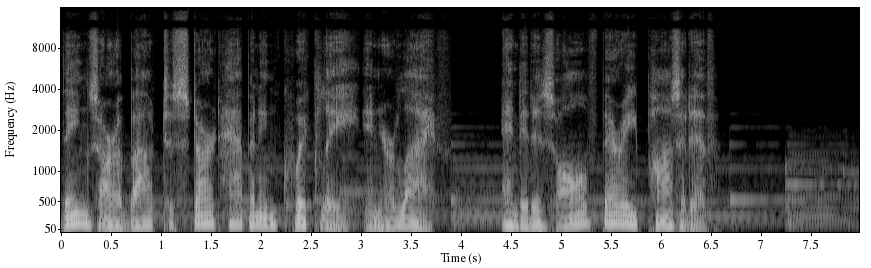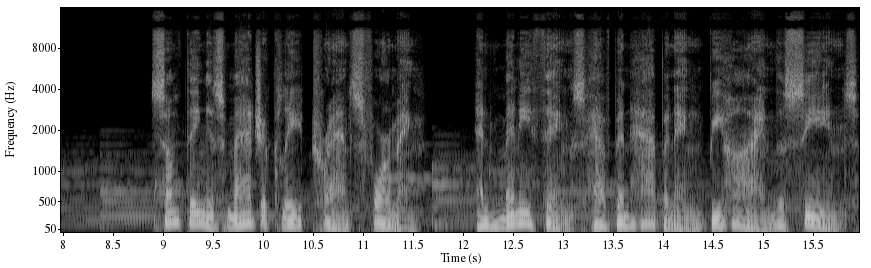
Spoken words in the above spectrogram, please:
Things are about to start happening quickly in your life, and it is all very positive. Something is magically transforming, and many things have been happening behind the scenes.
